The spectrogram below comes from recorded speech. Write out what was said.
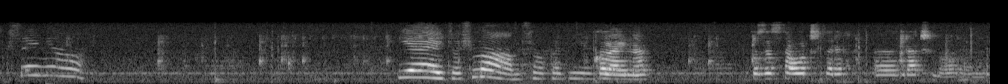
skrzynia. Jej, coś mam przy okazji. Kolejne. Pozostało czterech e, graczy na arenie.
